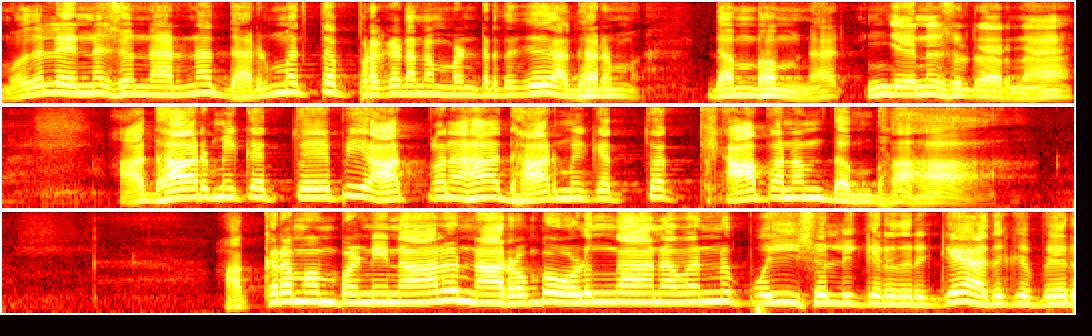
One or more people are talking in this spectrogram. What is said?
முதல்ல என்ன சொன்னார்னா தர்மத்தை பிரகடனம் பண்ணுறதுக்கு அதர்ம தம்பம்னார். இங்கே என்ன சொல்கிறாருன்னா அதார்மிகத்வேபி ஆத்மனா தார்மிகத்துவ கியாபனம் தம்பா அக்கிரமம் பண்ணினாலும் நான் ரொம்ப ஒழுங்கானவன்னு பொய் சொல்லிக்கிறது இருக்கே அதுக்கு பேர்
